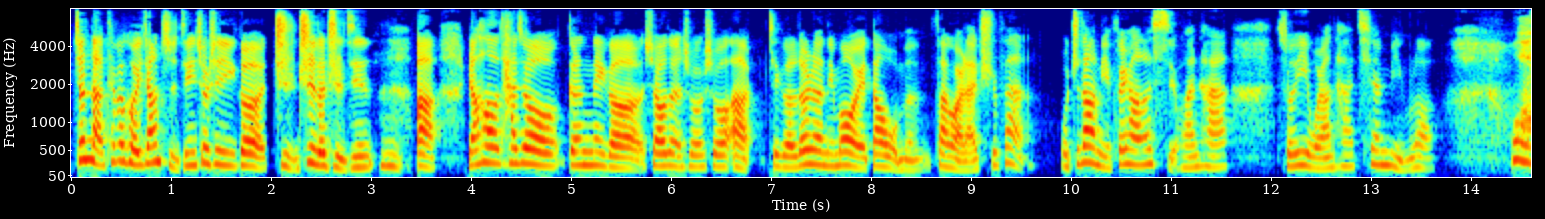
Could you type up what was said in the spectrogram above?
真的 typical 一张纸巾就是一个纸质的纸巾，嗯啊，然后他就跟那个 Sheldon 说说啊，这个 Leonard Nimoy 到我们饭馆来吃饭，我知道你非常的喜欢他，所以我让他签名了。哇，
